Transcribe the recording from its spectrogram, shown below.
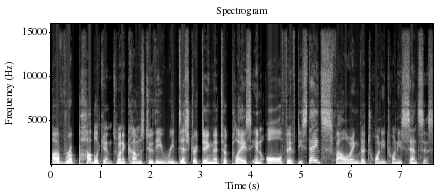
of Republicans when it comes to the redistricting that took place in all 50 states following the 2020 census.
